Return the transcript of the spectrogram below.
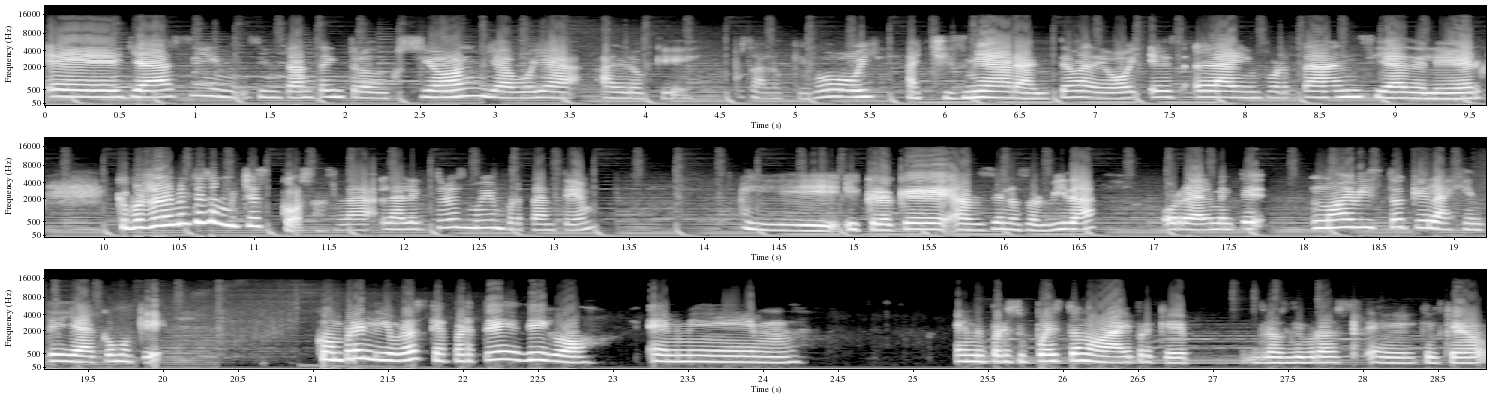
eh, ya sin, sin tanta introducción, ya voy a, a lo que a lo que voy, a chismear al tema de hoy, es la importancia de leer que pues realmente son muchas cosas. La, la lectura es muy importante y, y creo que a veces nos olvida o realmente no he visto que la gente ya como que compre libros que aparte digo, en mi, en mi presupuesto no hay porque los libros eh, que quiero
